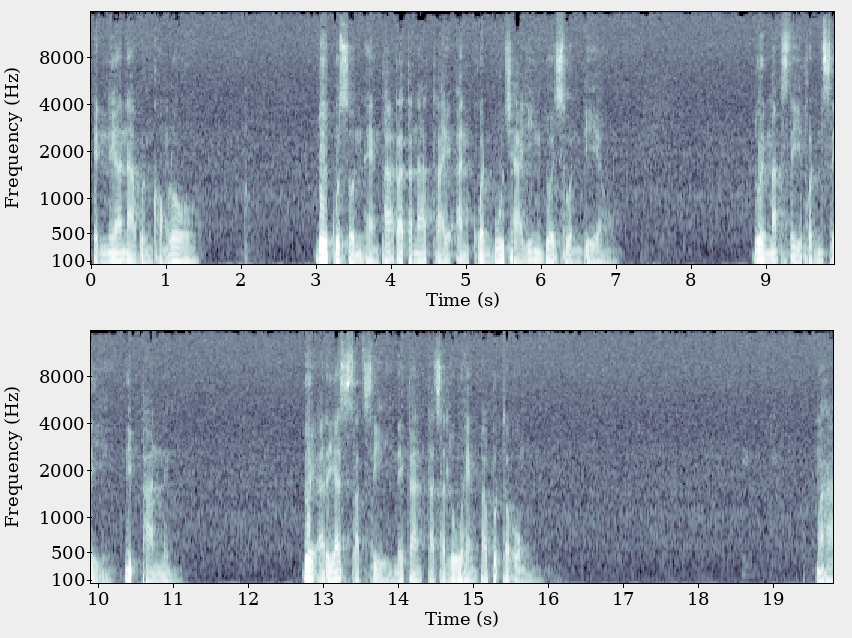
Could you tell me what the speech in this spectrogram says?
เป็นเนื้อหนาบุญของโลก ด้วยกุศลแห่งพระรัตนตรัยอันควรบูชายิ่งโดยส่วนเดียว ด้วยมรรคสี่ผลสี่นิพพานหนึ่งด้วยอริยสัจสี่ในการตัดสรู้แห่งพระพุทธองค์ มหา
